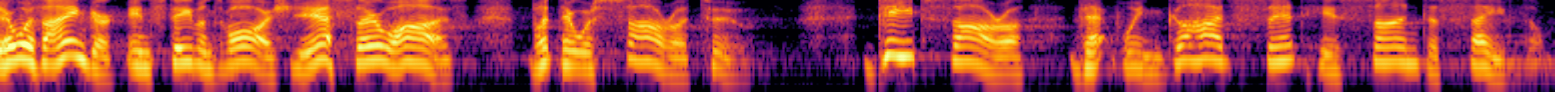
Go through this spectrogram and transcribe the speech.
There was anger in Stephen's voice. Yes, there was. But there was sorrow too. Deep sorrow that when God sent his son to save them,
